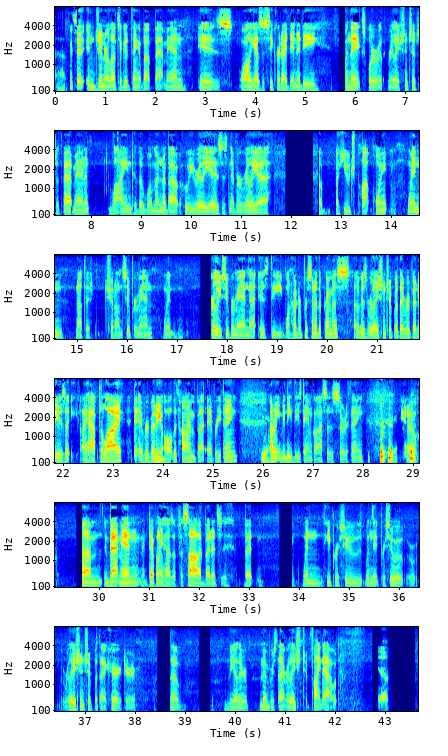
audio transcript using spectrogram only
uh I'd say in general that's a good thing about Batman is while he has a secret identity, when they explore relationships with Batman, and lying to the woman about who he really is is never really a a, a huge plot point. When not to shit on Superman, when early Superman, that is the 100% of the premise of his relationship with everybody is that I have to lie to everybody Mm. all the time about everything. yeah I don't even need these damn glasses, sort of thing. you know, um, and Batman definitely has a facade, but it's but when he pursue when they pursue a, a relationship with that character, the the other members of that relationship find out. yeah,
